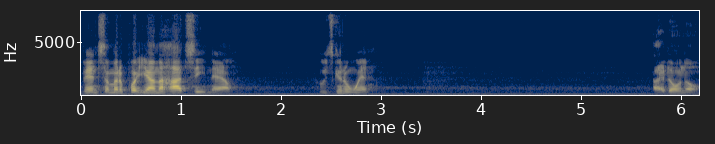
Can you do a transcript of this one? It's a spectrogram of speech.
Vince, I'm going to put you on the hot seat now. Who's going to win? I don't know.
